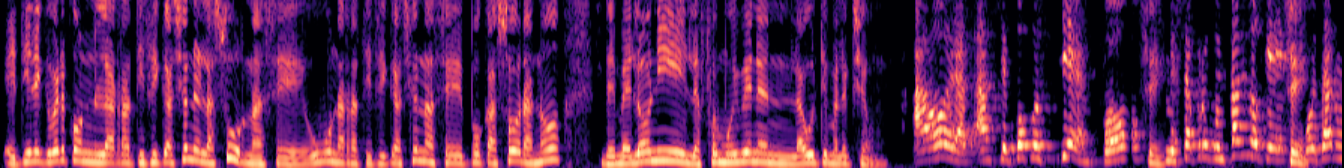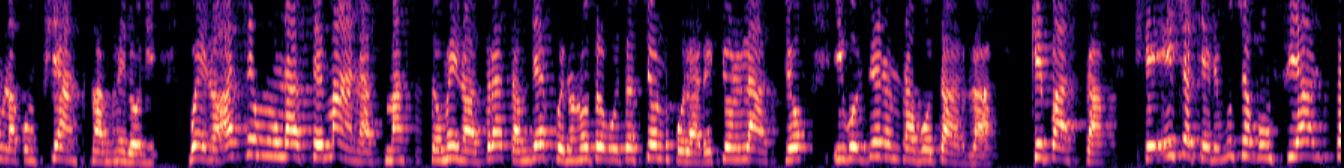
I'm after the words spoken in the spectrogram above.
eh, tiene que ver con la ratificación en las urnas. Eh, hubo una ratificación hace pocas horas, ¿no? De Meloni, le fue muy bien en la última elección. Ahora, hace pocos tiempo, me está preguntando que votaron la confianza a Meloni. Bueno, hace unas semanas más o menos atrás también fueron otra votación por la región Lazio y volvieron a votarla. ¿Qué pasa? Que ella tiene mucha confianza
